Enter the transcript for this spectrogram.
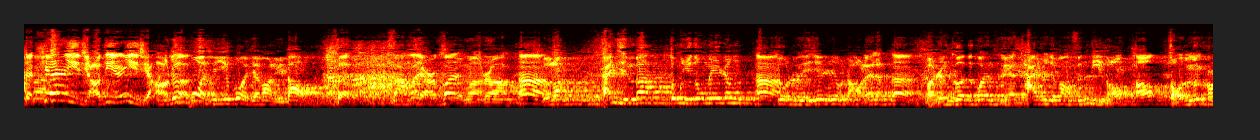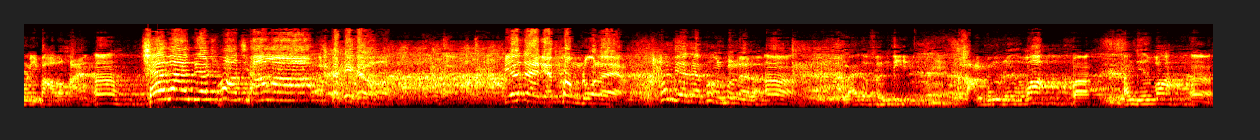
这天上一脚地上一脚，这。过去一过去往里倒，呵嗓子眼儿宽。死嘛是吧？嗯。死了，赶紧吧，东西都没扔，嗯。就是那些人又找来了，嗯。把人搁在棺材里，抬出去往坟地走。好。走到门口，你爸爸喊，嗯。千万别撞墙啊！哎呦，别再给碰出来呀！真别再碰出来了。啊，来到坟地，嗯喊工人挖挖赶紧挖。嗯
